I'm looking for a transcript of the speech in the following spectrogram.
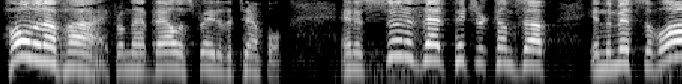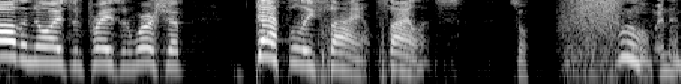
hold it up high from that balustrade of the temple. And as soon as that pitcher comes up, in the midst of all the noise and praise and worship, deathly silence. So, boom, and then,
